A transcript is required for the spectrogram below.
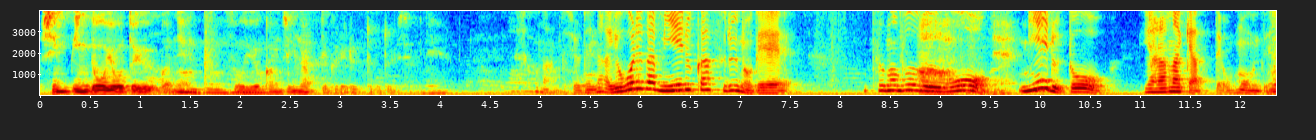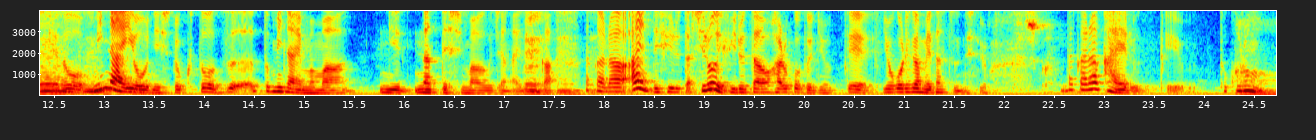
新品同様というかね、そういう感じになってくれるってことですよね。そうなんですよね。なんか汚れが見える化するのでその部分を見えるとやらなきゃって思うんですけど、うんうん見ないようにしとくとずっと見ないままになってしまうじゃないですか、うんうんうんだからあえてフィルター白いフィルターを貼ることによって汚れが目立つんですよ。だから変えるっていうとこにろも。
